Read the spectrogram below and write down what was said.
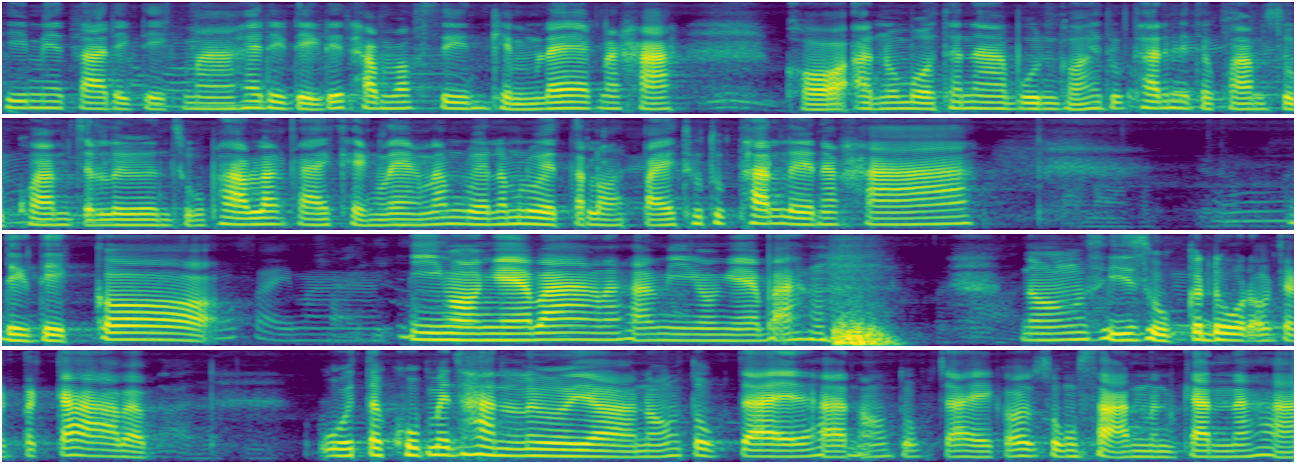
ที่เมตตาเด็กๆ มาให้เด็กๆ ได้ทำวัคซีนเข็มแรกนะคะ ขออนุโมทนาบุญขอให้ทุกท่านมีแต่ความสุขความเจริญ สุขภาพร่างกายแข็งแรงร่ำรวยร่ำรวยตลอดไปทุกๆทท่านเลยนะคะ เด็กๆก็มีงอแงบ้างนะคะ มีงอแงบ้าง น้องสีสุกกระโดดออกจากตะกร้าแบบโอ้ยตะคุบไม่ทันเลยอะ น้องตกใจนะคะน้องตกใจก็สงสารเหมือนกันนะคะ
